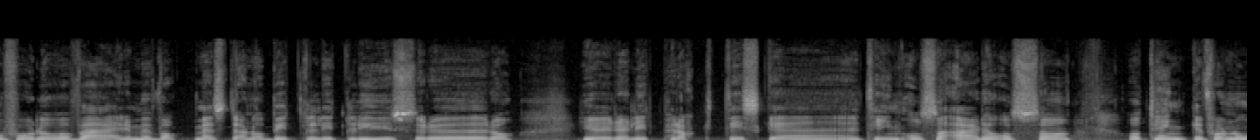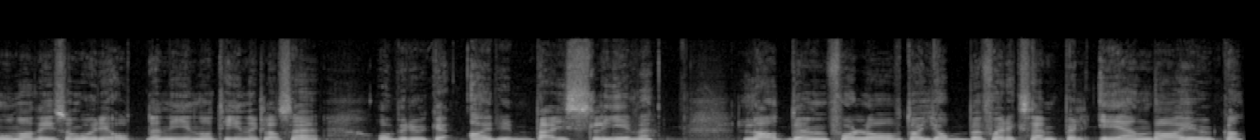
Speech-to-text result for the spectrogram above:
å få lov å være med vaktmesteren og bytte litt lysrør og gjøre litt praktiske ting. Og så er det også å tenke for noen av de som går i 8., 9. og 10. klasse, å bruke arbeidslivet. La dem få lov til å jobbe f.eks. én dag i uka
